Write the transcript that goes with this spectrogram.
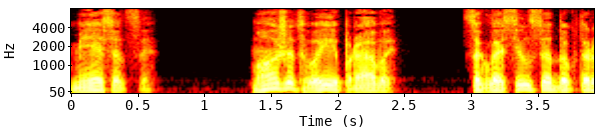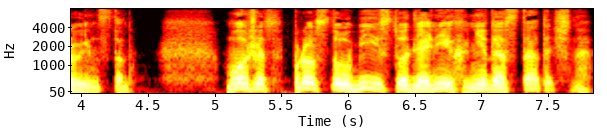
месяцы. Может, вы и правы, согласился доктор Уинстон. Может, просто убийство для них недостаточно.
